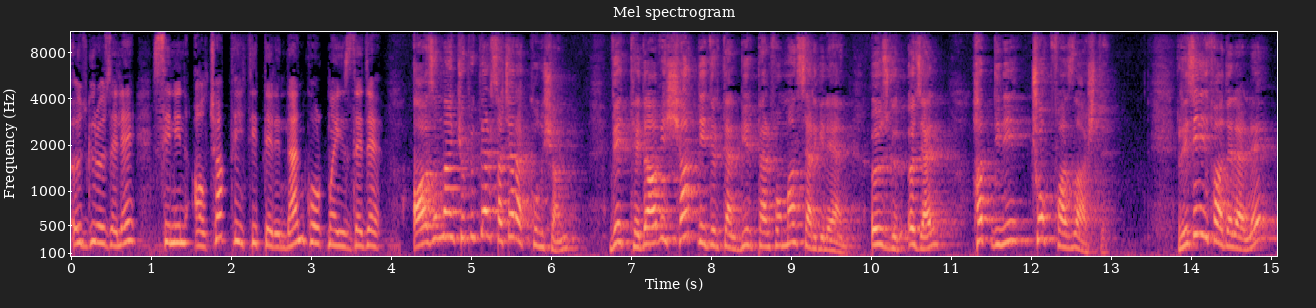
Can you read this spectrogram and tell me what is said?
Özgür Özel'e senin alçak tehditlerinden korkmayız dedi. ağzından köpükler saçarak konuşan ve tedavi şart dedirten bir performans sergileyen Özgür Özel haddini çok fazla aştı. Rezil ifadelerle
